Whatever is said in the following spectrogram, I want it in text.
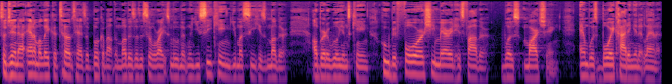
So, Jen, uh, Anna Malaika Tubbs has a book about the mothers of the civil rights movement. When you see King, you must see his mother, Alberta Williams King, who before she married his father was marching and was boycotting in Atlanta.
